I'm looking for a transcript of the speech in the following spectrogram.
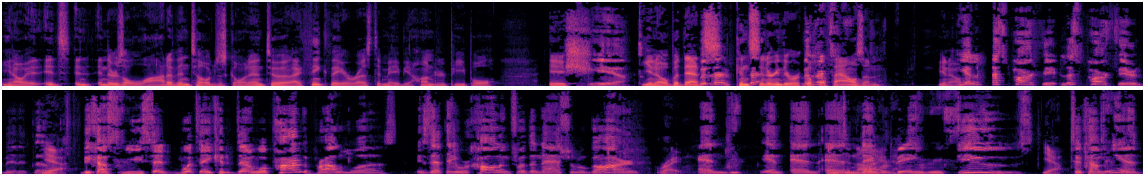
You know, it, it's and, and there's a lot of intelligence going into it. I think they arrested maybe hundred people, ish. Yeah. You know, but that's But let- considering there were a couple thousand. You know. Yeah, let's park there. Let's park there a minute, though. Yeah. Because you said what they could have done. Well, part of the problem was is that they were calling for the National Guard, Right. and and and And and, they were being refused Yeah. to come in.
